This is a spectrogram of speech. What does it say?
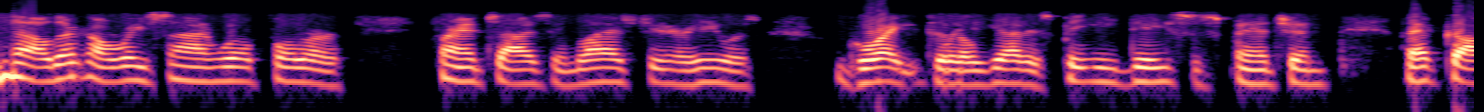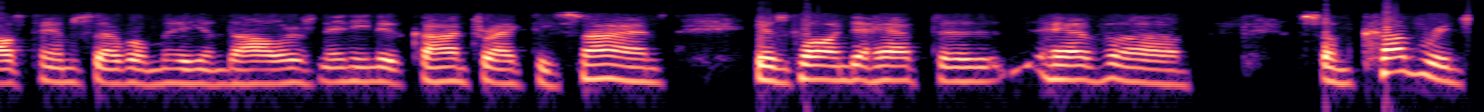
No, they're going to re-sign Will Fuller, franchise him. Last year he was great till he got his PED suspension. That cost him several million dollars, and any new contract he signs is going to have to have uh, some coverage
